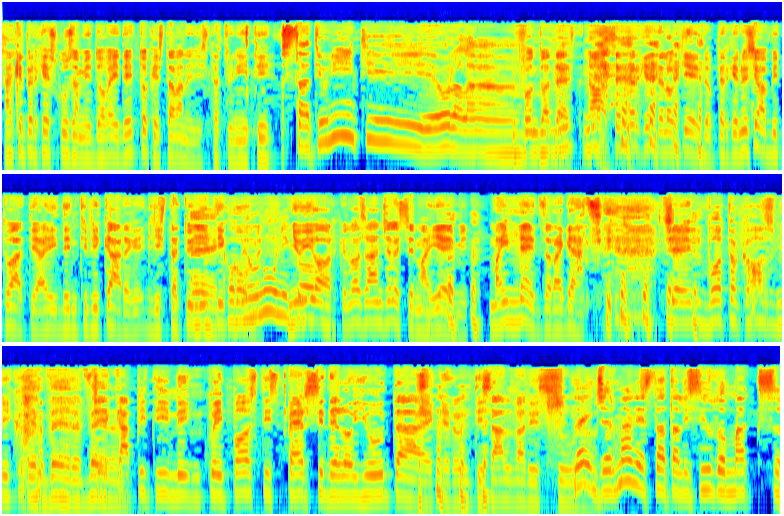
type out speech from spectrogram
Anche perché, scusami, dove hai detto che stava negli Stati Uniti? Stati Uniti e ora la... In fondo a destra. No, sai perché te lo chiedo? Perché noi siamo abituati a identificare gli Stati Eh, Uniti come come, un unico- New York, Los Angeles e Miami. Ma in mezzo, ragazzi, c'è il vuoto cosmico. Vero, è vero. Cioè, capiti in, in quei posti spersi dello Utah e che non ti salva nessuno. Lei in Germania è stata all'istituto Max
